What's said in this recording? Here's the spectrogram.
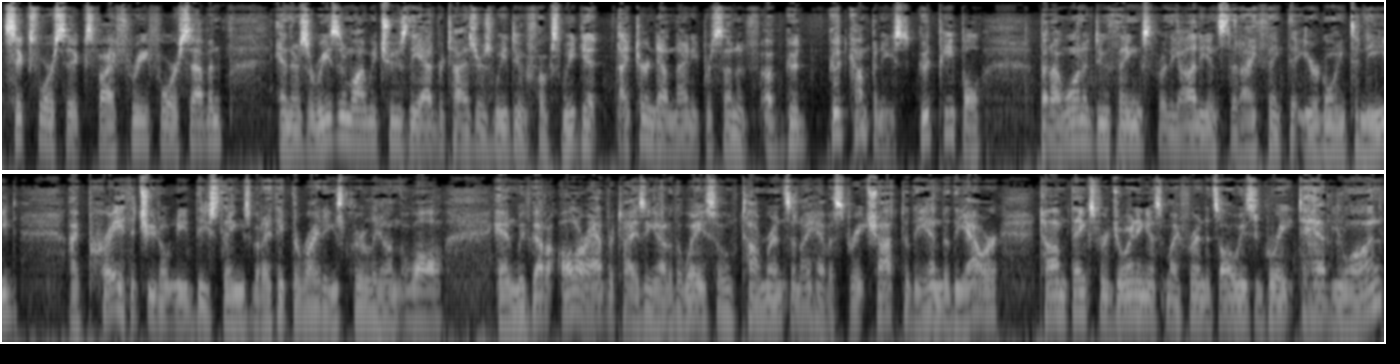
877-646-5347. And there's a reason why we choose the advertisers we do, folks. We get, I turn down 90% of, of good, good companies, good people but I want to do things for the audience that I think that you're going to need. I pray that you don't need these things, but I think the writing is clearly on the wall. And we've got all our advertising out of the way, so Tom Renz and I have a straight shot to the end of the hour. Tom, thanks for joining us, my friend. It's always great to have you on.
